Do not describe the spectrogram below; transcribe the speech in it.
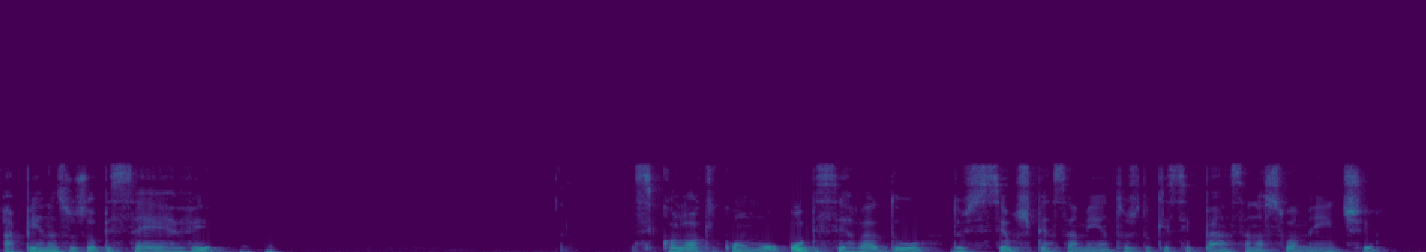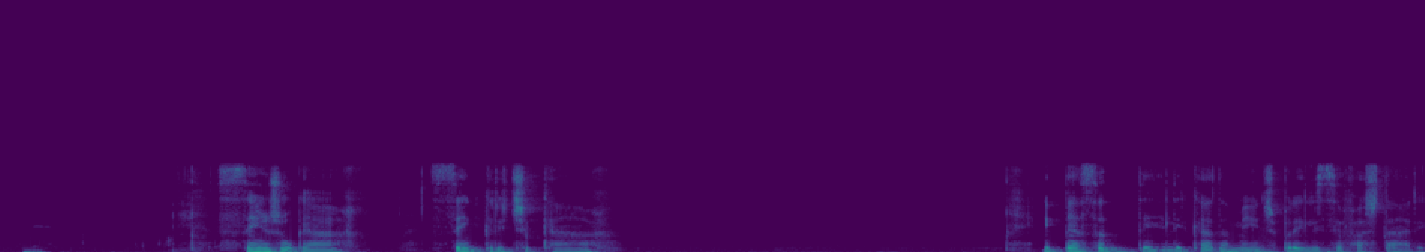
Apenas os observe. Se coloque como observador dos seus pensamentos, do que se passa na sua mente, sem julgar, sem criticar. E peça delicadamente para eles se afastarem.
